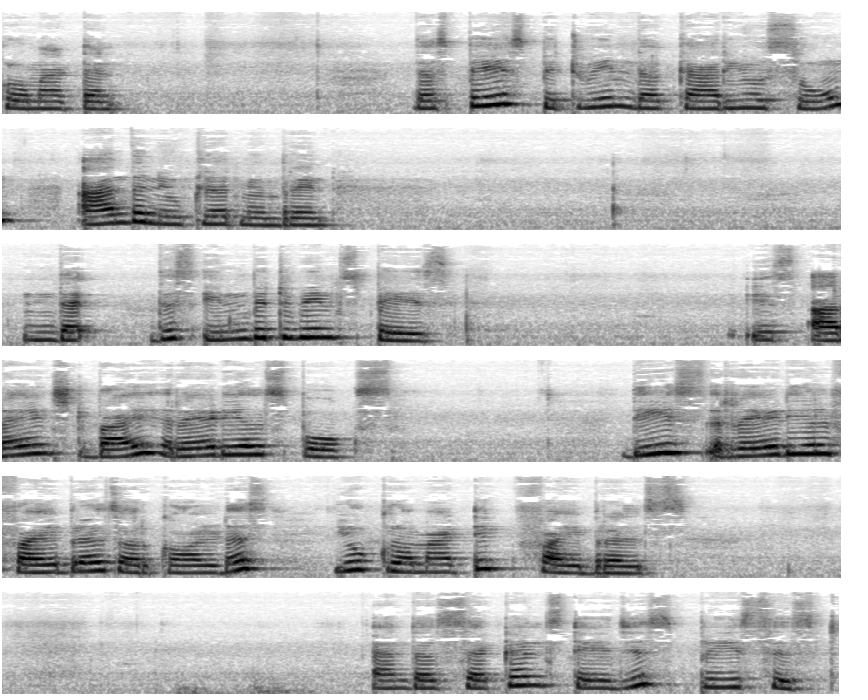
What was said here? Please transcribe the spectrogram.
chromatin. The space between the karyosome and the nuclear membrane in the, this in between space is arranged by radial spokes. These radial fibrils are called as achromatic fibrils. And the second stage is precyst.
